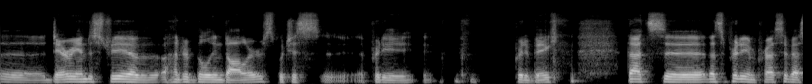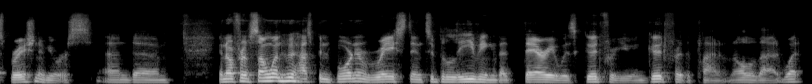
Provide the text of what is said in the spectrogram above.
Uh, dairy industry of hundred billion dollars, which is uh, pretty pretty big, that's uh, that's a pretty impressive aspiration of yours. And um, you know, from someone who has been born and raised into believing that dairy was good for you and good for the planet and all of that, what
